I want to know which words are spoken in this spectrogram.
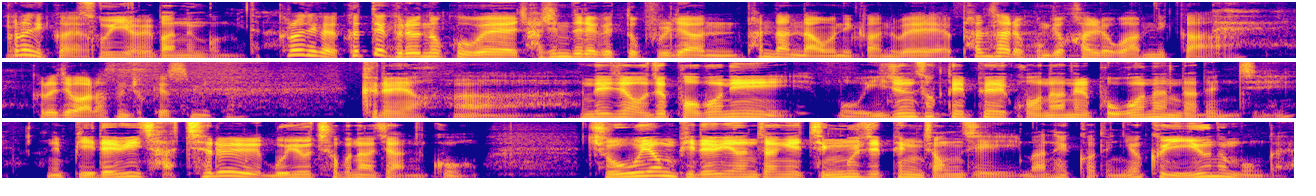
그러니까요. 소위 열받는 겁니다. 그러니까 그때 네. 그래놓고 왜 자신들에게 또 불리한 판단 나오니까 왜 판사를 아. 공격하려고 합니까? 네. 그러지 말았으면 좋겠습니다. 그래요. 아, 근데 이제 어제 법원이 뭐 이준석 대표의 권한을 복원한다든지 비대위 자체를 무효 처분하지 않고 주호영 비대위원장의 직무집행 정지만 했거든요. 그 이유는 뭔가요?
